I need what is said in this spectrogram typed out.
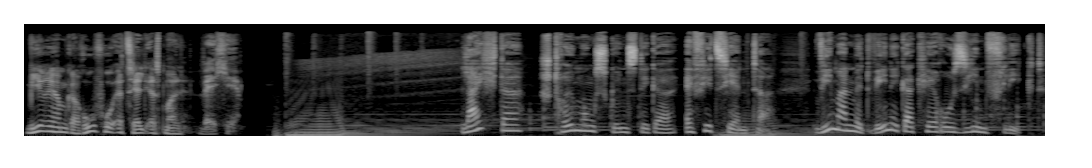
Miriam Garufo erzählt erstmal welche. Leichter, strömungsgünstiger, effizienter. Wie man mit weniger Kerosin fliegt.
